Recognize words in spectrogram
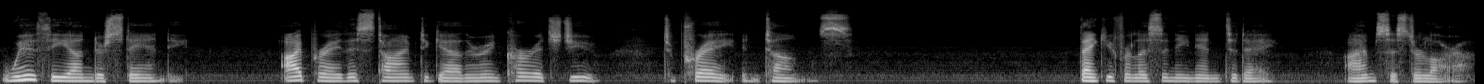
with the understanding. I pray this time together encouraged you to pray in tongues. Thank you for listening in today. I'm Sister Laura.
